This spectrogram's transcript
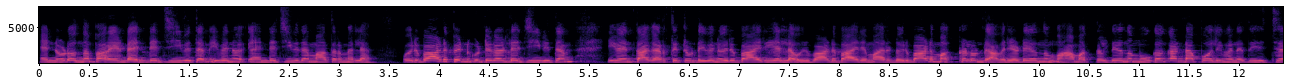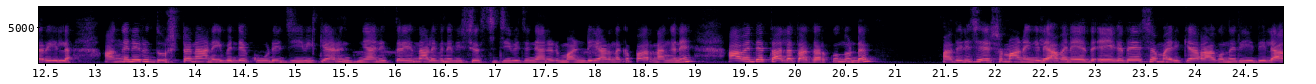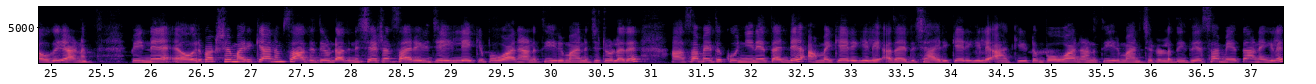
എന്നോടൊന്നും പറയണ്ട. എന്റെ ജീവിതം ഇവന് എന്റെ ജീവിതം മാത്രമല്ല ഒരുപാട് പെൺകുട്ടികളുടെ ജീവിതം ഇവൻ തകർത്തിട്ടുണ്ട്. ഇവൻ ഒരു ഭാര്യയല്ല. ഒരുപാട് ഭാര്യമാരുണ്ട്. ഒരുപാട് മക്കളുണ്ട്. അവരുടെയൊന്നും ആ മക്കളുടെയൊന്നും മുഖം കണ്ടാൽ പോലും ഇവനെ തിരിച്ചറിയില്ല. അങ്ങനെ ഒരു ദുഷ്ടനാണ് ഇവന്റെ കൂടെ ജീവിക്കാൻ. ഞാൻ ഇത്രയും നാൾ ഇവനെ വിശ്വസിച്ച് ജീവിച്ച ഞാനൊരു മണ്ടിയാണെന്നൊക്കെ പറഞ്ഞ് അങ്ങനെ അവന്റെ തല തകർക്കുന്നുണ്ട്. അതിനുശേഷമാണെങ്കിൽ അവൻ ഏകദേശം മരിക്കാറാകുന്ന രീതിയിലാവുകയാണ്. പിന്നെ ഒരു പക്ഷേ മരിക്കാനും സാധ്യതയുണ്ട്. അതിനുശേഷം സരയു ജയിലിലേക്ക് പോകാനാണ് തീരുമാനിച്ചിട്ടുള്ളത്. ആ സമയത്ത് കുഞ്ഞിനെ തന്റെ അമ്മയ്ക്കരികിൽ അതായത് ശാരിക്കരികിൽ ആക്കിയിട്ടും പോകാനാണ് തീരുമാനിച്ചിട്ടുള്ളത്. ഇതേ സമയത്താണെങ്കിൽ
